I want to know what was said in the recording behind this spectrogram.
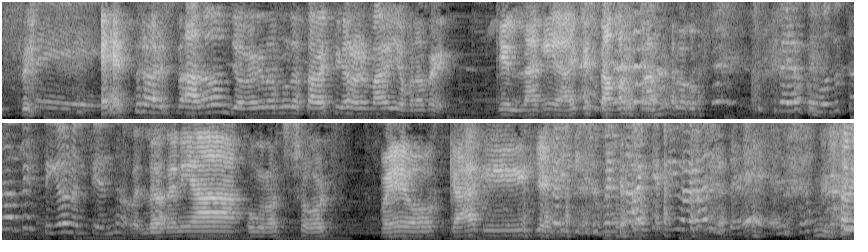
Sí. Entro al salón, yo veo que todo el mundo está vestido normal y yo, espérate, ¿qué es la que hay? ¿Qué está pasando? Pero como tú estabas vestido, no entiendo. Yo tenía unos shorts feos, Pero que ¿y qué tú pensabas que te iban a hacer? a mí,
